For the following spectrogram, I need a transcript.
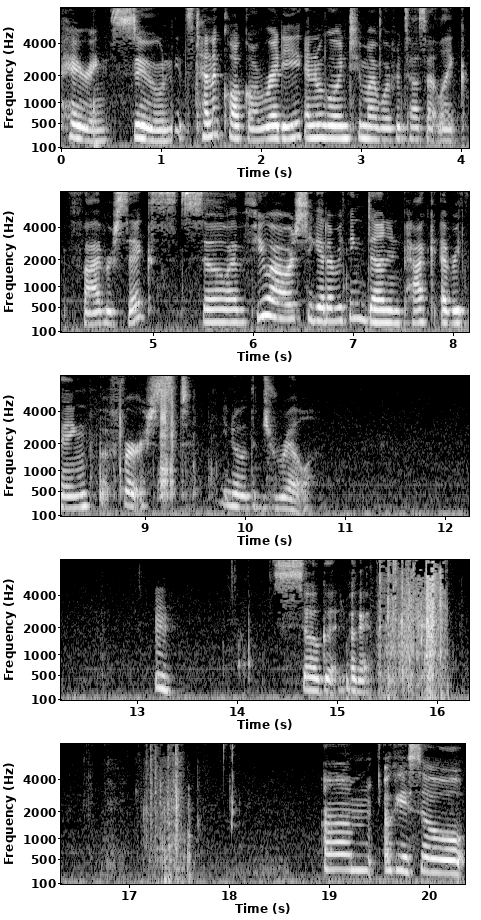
preparing soon. It's 10 o'clock already and I'm going to my boyfriend's house at like 5 or 6. So I have a few hours to get everything done and pack everything. But first, you know the drill. Mmm. So good. Okay. Um, okay, so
